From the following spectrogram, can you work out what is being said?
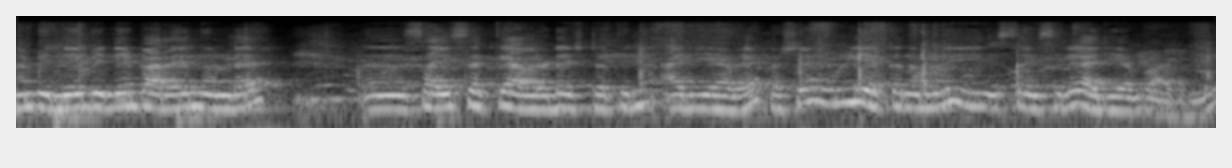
ഞാൻ പിന്നെയും പിന്നെയും പറയുന്നുണ്ട് സൈസൊക്കെ അവരുടെ ഇഷ്ടത്തിന് അരിയാവേ. പക്ഷേ ഉള്ളിയൊക്കെ നമ്മൾ ഈ സൈസിൽ അരിയാൻ പാടുള്ളൂ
